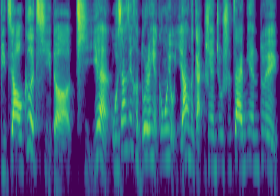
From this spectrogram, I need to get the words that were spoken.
比较个体的体验。我相信很多人也跟我有一样的感受，就是在面对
